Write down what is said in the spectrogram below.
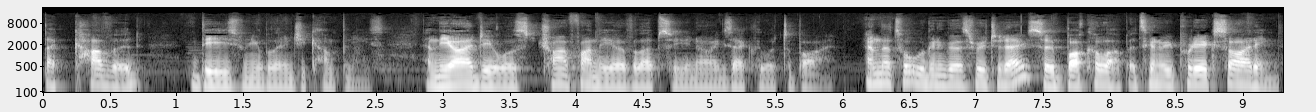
that covered these renewable energy companies. And the idea was to try and find the overlap so you know exactly what to buy. And that's what we're going to go through today, so buckle up. It's going to be pretty exciting.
